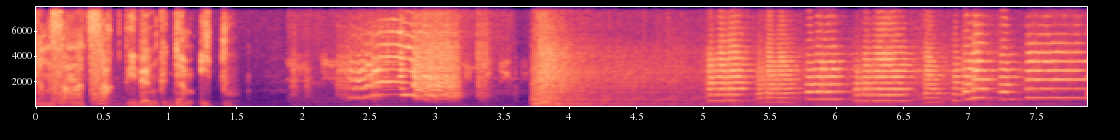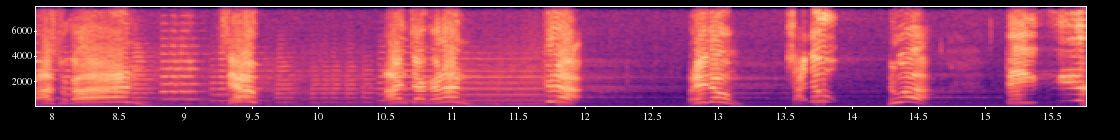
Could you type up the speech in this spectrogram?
yang sangat sakti dan kejam itu. Pasukan! Siap! Lancang kanan! Gerak! Berhitung! Satu, Dua! tiga.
